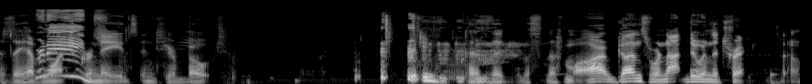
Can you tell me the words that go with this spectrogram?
as they have launched Grenades! grenades into your boat because the, the, the our guns were not doing the trick. So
